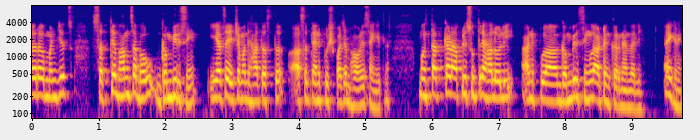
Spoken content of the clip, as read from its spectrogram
तर म्हणजेच सत्यभामचा भाऊ गंभीर सिंग याचा याच्यामध्ये हात असतं असं त्याने पुष्पाच्या भावाने सांगितलं. मग तात्काळ आपली सूत्रे हलवली आणि प- गंभीर सिंगला अटक करण्यात आली. आहे की नाही?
